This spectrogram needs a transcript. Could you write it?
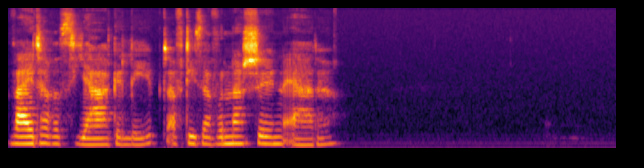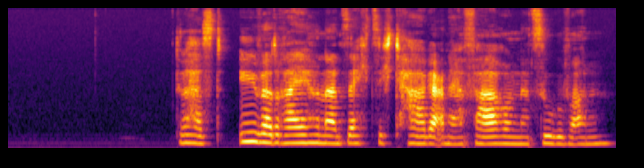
weiteres Jahr gelebt auf dieser wunderschönen Erde. Du hast über 360 Tage an Erfahrung dazu gewonnen.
